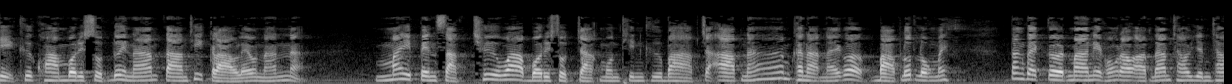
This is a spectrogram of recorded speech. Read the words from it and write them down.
จิคือความบริสุทธิ์ด้วยน้ำตามที่กล่าวแล้วนั้นน่ะไม่เป็นสัตว์ชื่อว่าบริสุทธิ์จากมลทินคือบาปจะอาบน้ำขนาดไหนก็บาปลดลงไหม ตั้งแต่เกิดมาเนี่ยของเราอาบน้ำเช้าเย็นเช้า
